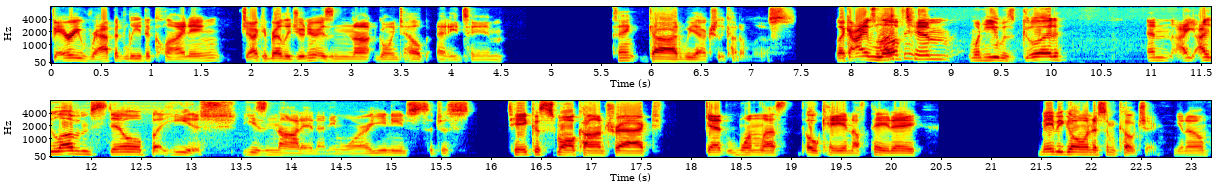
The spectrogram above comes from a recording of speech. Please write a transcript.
very rapidly declining Jackie Bradley Jr. is not going to help any team. Thank God we actually cut him loose. Like I So I loved think- him when he was good, and I, I love him still, but he is he's not it anymore. He needs to just take a small contract, get one less okay enough payday, maybe go into some coaching. You know,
